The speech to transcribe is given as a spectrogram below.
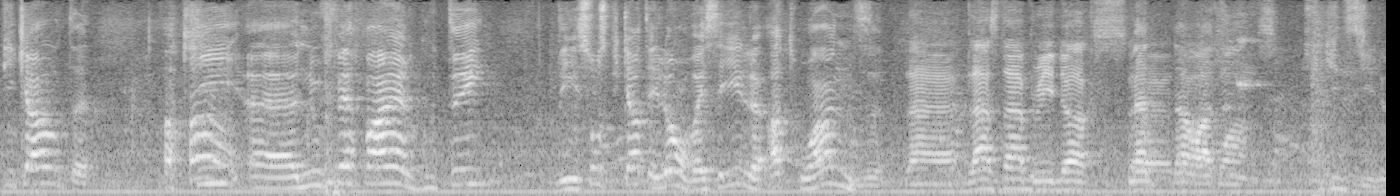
Piquante qui euh, nous fait faire goûter des sauces piquantes. Et là, on va essayer le Hot Ones. La Last Dab Redux. La- euh, Hot. Ones. C'est qui dit là?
